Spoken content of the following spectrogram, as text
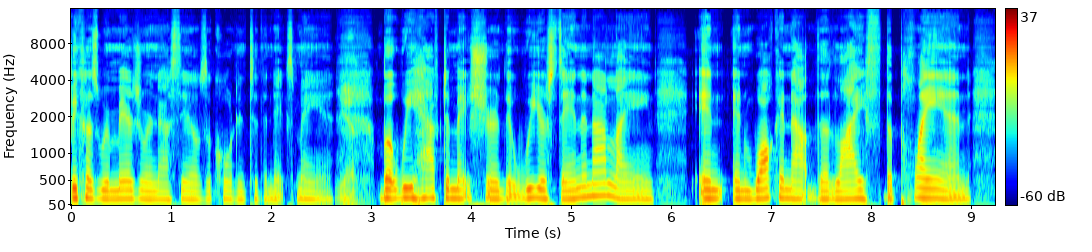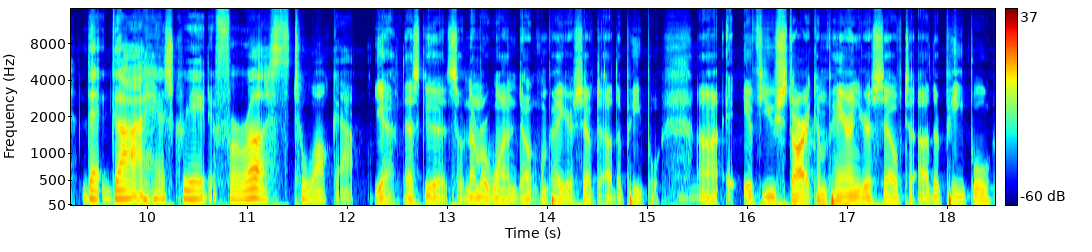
because we're measuring ourselves according to the next man. Yeah. But we have to make sure that we are staying in our lane and, and walking out the life, the plan that God has created for us to walk out. Yeah, that's good. So number one, don't compare yourself to other people. Uh, if you start comparing yourself to other people,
